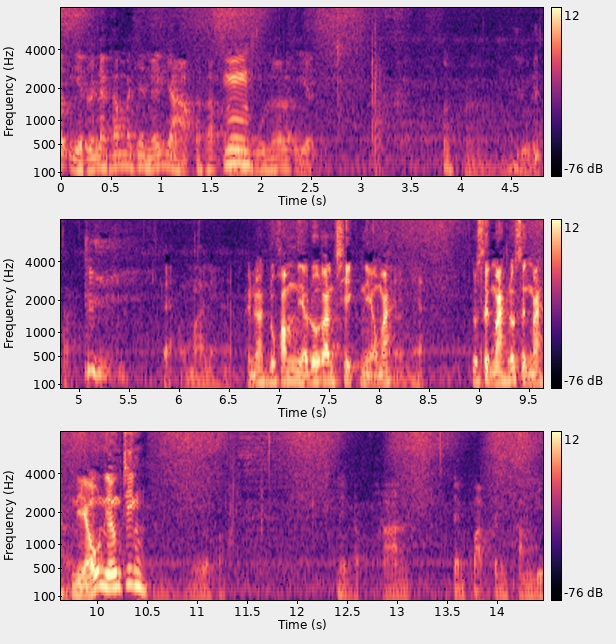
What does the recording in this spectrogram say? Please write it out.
ละเอียดด้วยนะครับไม่ใช่เนื้อหยาบนะครับอืมโอ้เนื้อละเอียดอื้อหือดูเลยครับ แกะออกมาเนี่ยฮะเห็นไหมดูความเหนียวดูการฉีกเหนียวไหม อย่างเนี้ย รู้สึกไหมรู้สึกไหมเหนียวเหนียวจริงเนื้อครับนี่ครับทานเต็มปากเต็มคำดี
